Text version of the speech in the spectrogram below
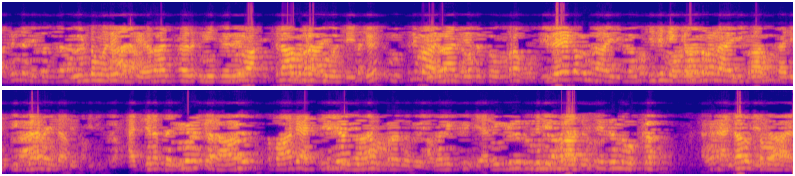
അതിന്റെ നിബന്ധന വീണ്ടും ഒരു ഇസ്ലാമിന് വേണ്ടിയിട്ട് മുസ്ലിം ഇഹ്റാൻ ചെയ്തിട്ട് ഉമ്ര വിവേകമുണ്ടായിരിക്കണം ഇതിന് നിഗന്ധനായിരിക്കണം ധരിപ്പിക്കാൻ അതിന്റെ ഹജ്ജിനെ തന്നെ ഒരാൾ അപ്പൊ ആദ്യം ഹജ്ജ് ചെയ്യാൻ പിന്നെ ഉമ്ര നിർവഹിക്കും. അവർക്ക് ഏതെങ്കിലും ഇതിന് ഇഫ്രാദ് നോക്കുക. വെക്കുക അങ്ങനെ അഞ്ചാം ഉത്തമമായ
